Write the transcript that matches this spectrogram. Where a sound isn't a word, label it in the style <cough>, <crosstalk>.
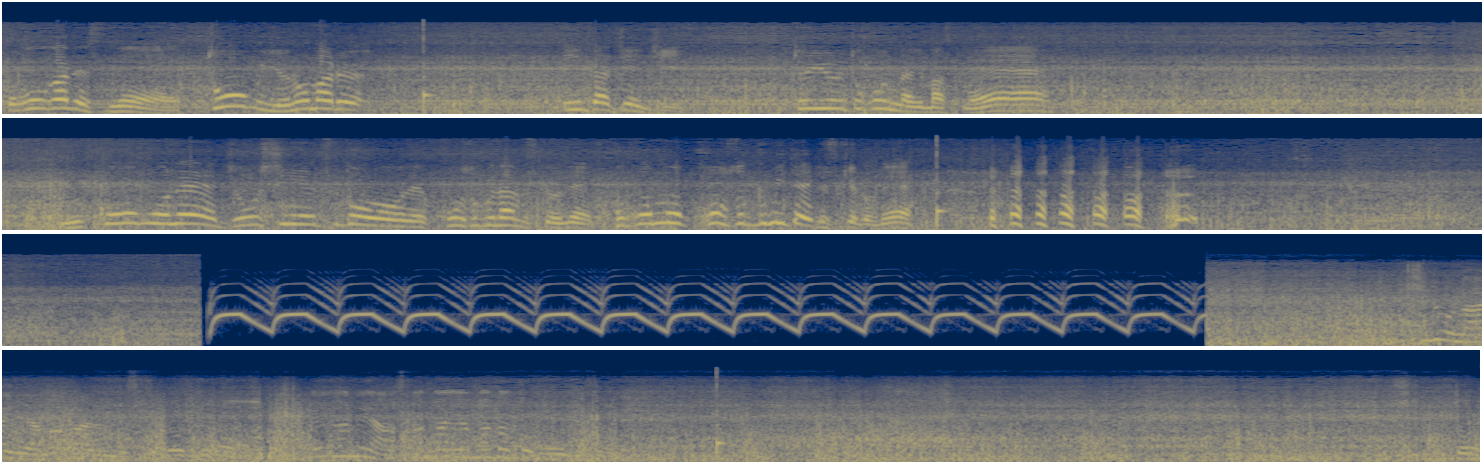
ここがですね東武湯の丸インターチェンジ。というところになりますね。向こうもね上信越道で高速なんですけどねここも高速みたいですけどね <laughs> 木のない山があるんですけどもこれがね浅間山だと思うんですよねきっとこ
